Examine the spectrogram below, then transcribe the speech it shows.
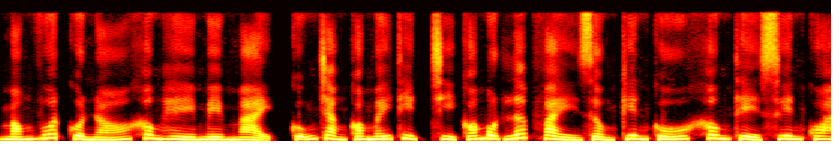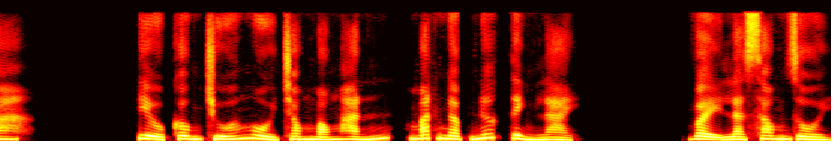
Móng vuốt của nó không hề mềm mại, cũng chẳng có mấy thịt chỉ có một lớp vảy rồng kiên cố không thể xuyên qua. Tiểu công chúa ngồi trong móng hắn, mắt ngập nước tỉnh lại. Vậy là xong rồi,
